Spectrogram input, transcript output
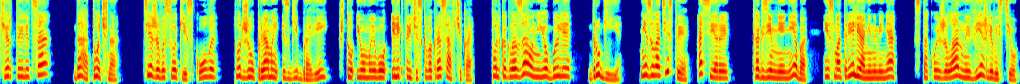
Черты лица? Да, точно. Те же высокие скулы, тот же упрямый изгиб бровей, что и у моего электрического красавчика. Только глаза у нее были другие. Не золотистые, а серые, как зимнее небо, и смотрели они на меня с такой желанной вежливостью,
